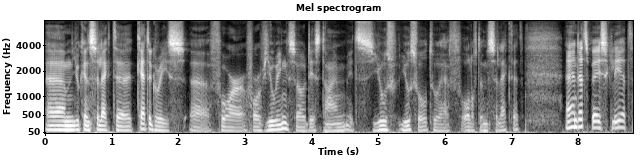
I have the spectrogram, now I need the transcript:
Um, you can select uh, categories uh, for, for viewing, so this time it's use, useful to have all of them selected. And that's basically it.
